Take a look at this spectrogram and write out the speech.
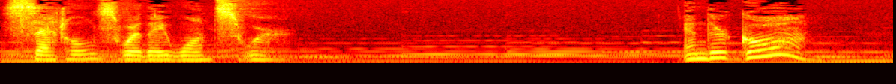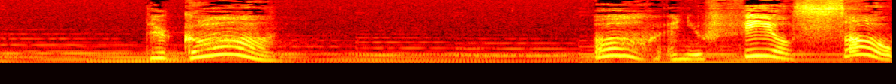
settles where they once were. And they're gone. They're gone. Oh, and you feel so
